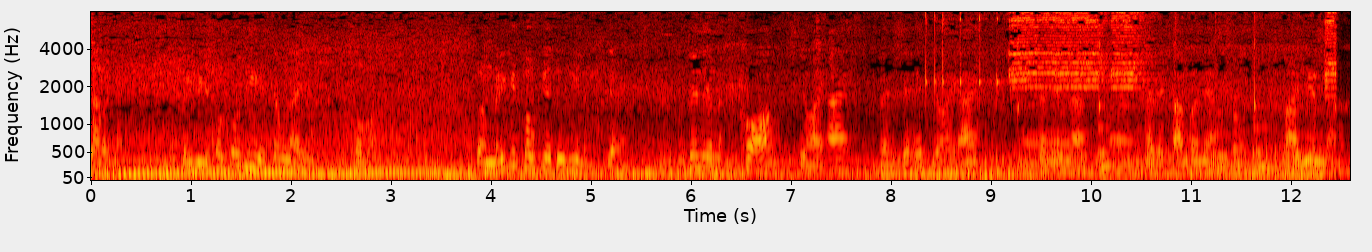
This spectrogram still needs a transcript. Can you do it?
trong này bởi vì tôi câu ghi ở trong này, khó. Còn mấy cái câu kia tôi ghi là dễ. Cho nên là khó thì hỏi ai, về dễ thì hỏi ai. Cho nên là, thầy phải cảm ơn em. Quả nhiên là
